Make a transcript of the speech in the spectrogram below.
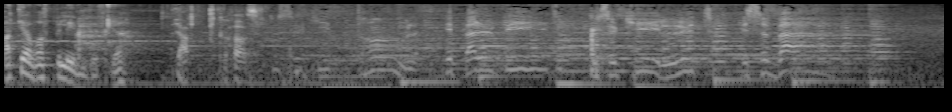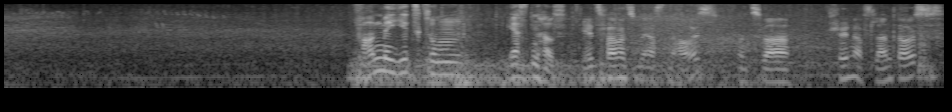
Hat ja was Belebendes, gell? Ja, durchaus. Fahren wir jetzt zum ersten Haus. Jetzt fahren wir zum ersten Haus und zwar schön aufs Land raus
